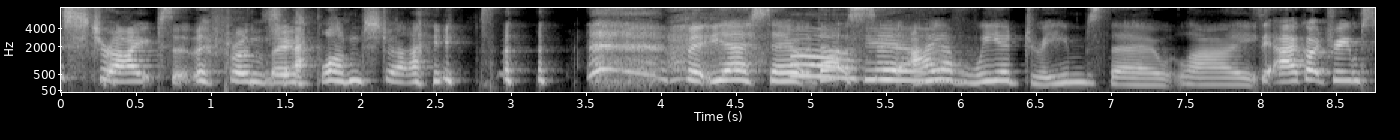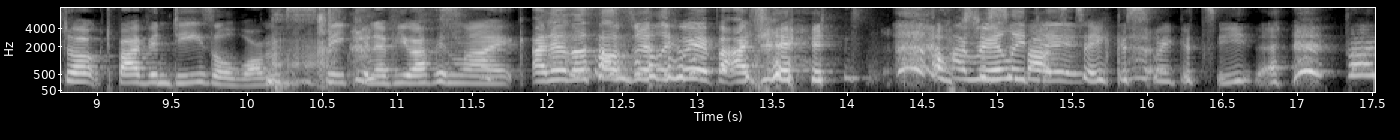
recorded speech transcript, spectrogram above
stripes at the front, those Yeah. blonde stripes. but yeah, so Oh, that's it. I have weird dreams though. Like, See, I got dream stalked by Vin Diesel once. Speaking of you having like, I know that sounds really weird, but I did. I was I just really about did. to take a swig of tea there. By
